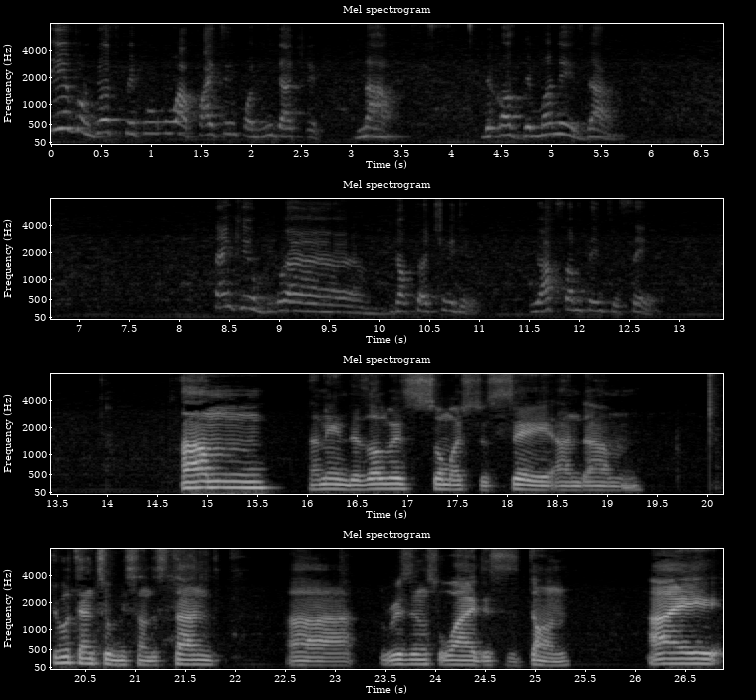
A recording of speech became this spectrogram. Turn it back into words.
Even those people who are fighting for leadership now, because the money is down. Thank you, uh, Dr. Chidi. You have something to say. Um, I mean, there's always so much to say, and um, people tend to misunderstand uh, reasons why this is done. I,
